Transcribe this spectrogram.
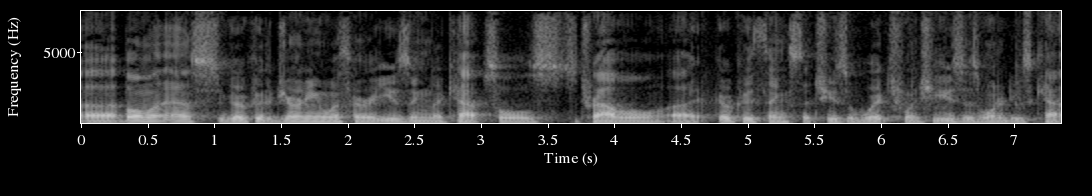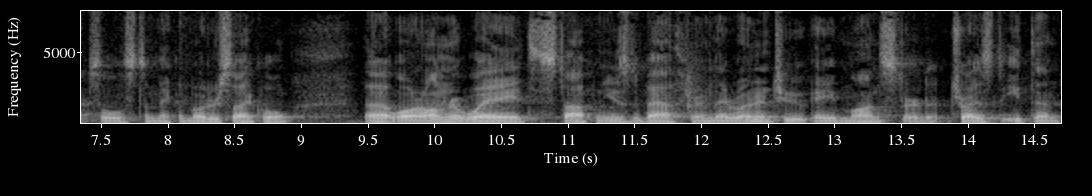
Uh, Bulma asks Goku to journey with her using the capsules to travel. Uh, Goku thinks that she's a witch when she uses one of these capsules to make a motorcycle. Uh, while on their way to stop and use the bathroom, they run into a monster that tries to eat them,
